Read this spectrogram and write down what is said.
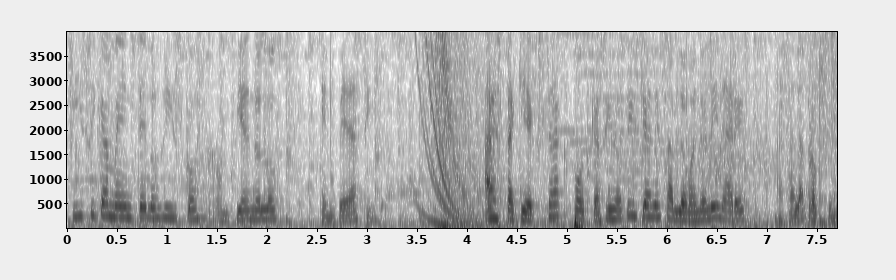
físicamente los discos rompiéndolos en pedacitos. Hasta aquí Extract Podcast y Noticias les habló Manuel Linares. Hasta la próxima.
